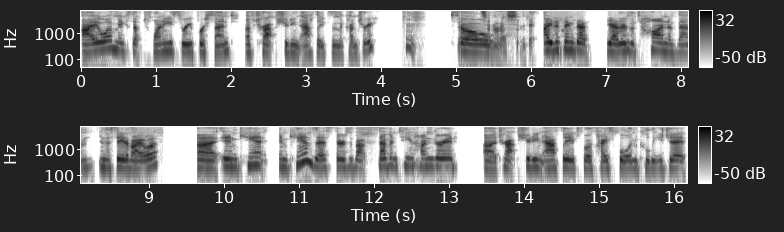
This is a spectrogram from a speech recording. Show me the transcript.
Iowa makes up 23% of trap shooting athletes in the country. So That's interesting. I just think that yeah, there's a ton of them in the state of Iowa. Uh, in can in Kansas, there's about 1,700 uh, trap shooting athletes, both high school and collegiate,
